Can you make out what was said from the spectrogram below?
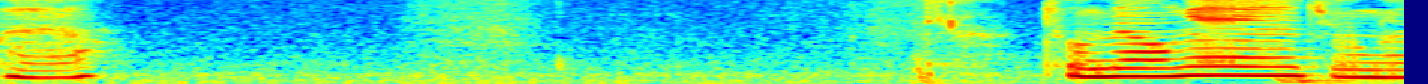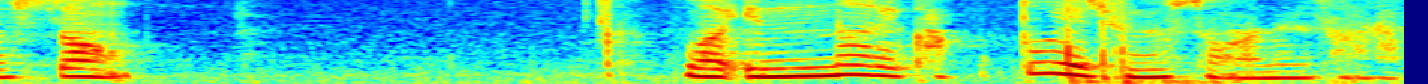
보여요? 조명의 중요성. 와, 옛날에 각도의 중요성 아는 사람.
